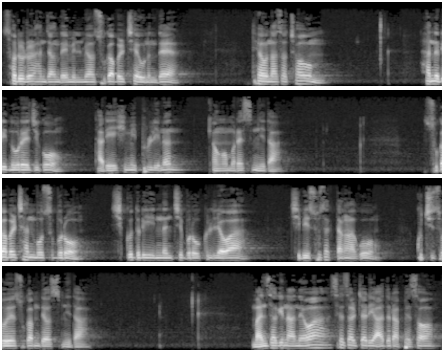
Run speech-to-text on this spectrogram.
서류를 한 장 내밀며 수갑을 채우는데 태어나서 처음 하늘이 노래지고 다리에 힘이 풀리는 경험을 했습니다. 수갑을 찬 모습으로 식구들이 있는 집으로 끌려와 집이 수색당하고 구치소에 수감되었습니다. 만삭인 아내와 세 살짜리 아들 앞에서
